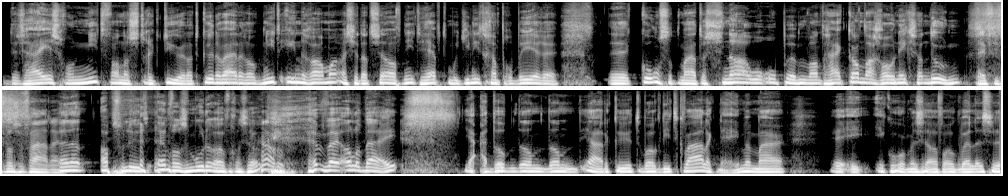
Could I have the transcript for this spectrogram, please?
dus hij is gewoon niet van een structuur. Dat kunnen wij er ook niet inrammen. Als je dat zelf niet hebt, moet je niet gaan proberen eh, constant maar te snauwen op hem. Want hij kan daar gewoon niks aan doen. Heeft hij van zijn vader. En dan absoluut. En van zijn moeder overigens ook. Oh. Hebben wij allebei. Ja, dan, dan, dan, ja, dan kun je het hem ook niet kwalijk nemen. Maar ik, ik hoor mezelf ook wel eens eh,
